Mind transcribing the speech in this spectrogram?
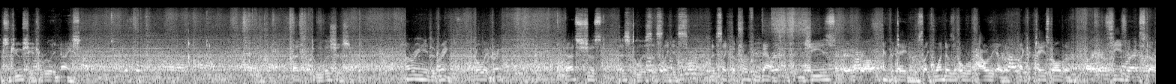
it's juicy. It's really nice. That's delicious. I don't even need the drink. Go drink. That's just that's delicious. Like it's it's like the perfect balance between cheese and potatoes. Like one doesn't overpower the other. I can taste all the seasoning and stuff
